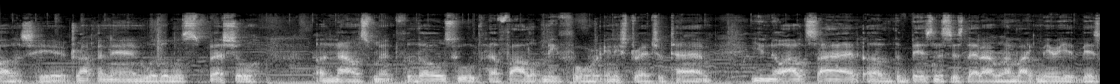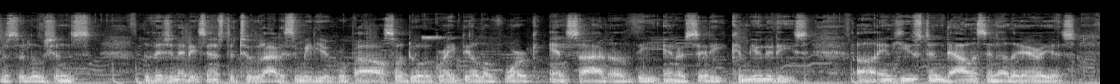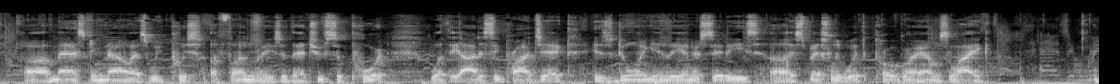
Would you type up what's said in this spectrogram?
Wallace here, dropping in with a little special announcement for those who have followed me for any stretch of time. You know, outside of the businesses that I run, like Myriad Business Solutions, the Visionetics Institute, Odyssey Media Group, I also do a great deal of work inside of the inner city communities uh, in Houston, Dallas, and other areas. Uh, I'm asking now as we push a fundraiser that you support what the Odyssey Project is doing in the inner cities, uh, especially with programs like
